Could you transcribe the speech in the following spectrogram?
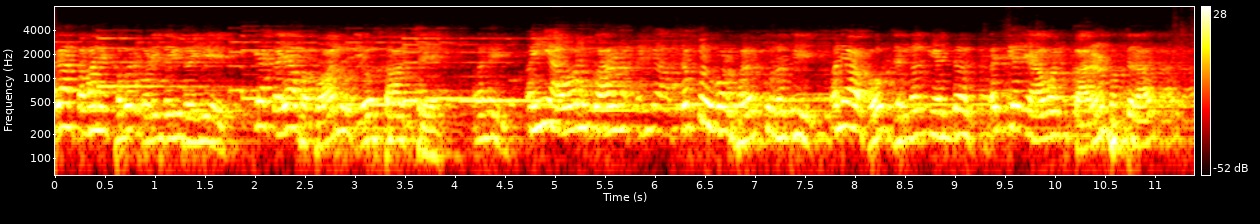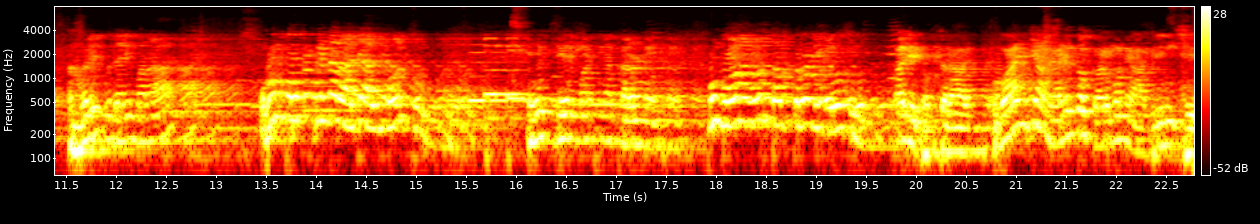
ત્યાં તમને ખબર પડી જવી જોઈએ કે કયા ભગવાનનું દેવસ્થાન છે. અને અહીં આવવાનું કારણ અહીંયા ચક્ર પણ ભરકતું નથી, અને આ ઘોર જંગલની અંદર અત્યારે આવવાનું કારણ ભક્તરાજ? હરે પૂજારી મહારાજ, હું પોકરણના રાજા અજમલ છું. શેર માટીના કારણે હું ભોળાનો તપ કરવા નીકળ્યો છું. અરે ભક્તરાજ વાંચ્યા મેણે તો કર્મને આધીન છે.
